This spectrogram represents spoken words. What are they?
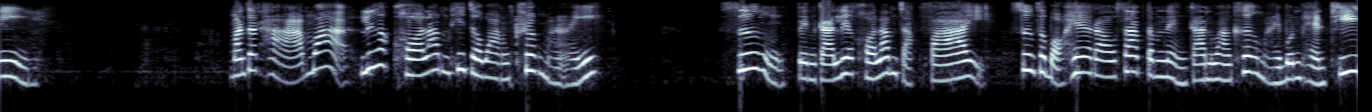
นี่ มันจะถามว่าเลือกคอลัมน์ที่จะวางเครื่องหมายซึ่งเป็นการเลือกคอลัมน์จากไฟล์ ซึ่งจะบอกให้เราทราบตำแหน่งการวางเครื่องหมายบนแผนที่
